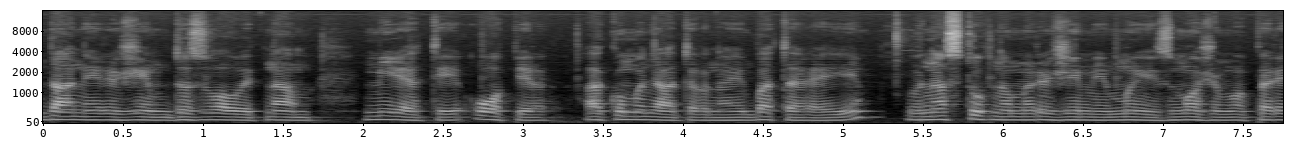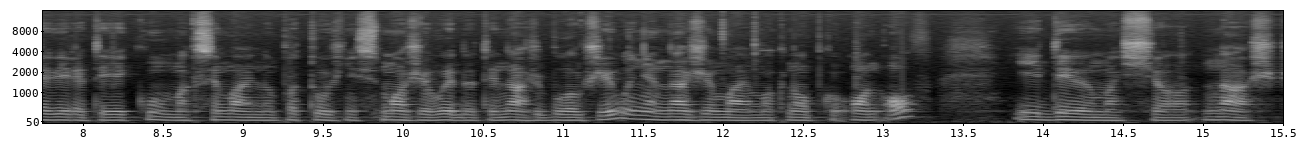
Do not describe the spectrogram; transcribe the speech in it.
Даний режим дозволить нам міряти опір акумуляторної батареї. В наступному режимі ми зможемо перевірити, яку максимальну потужність може видати наш блок живлення. Нажимаємо кнопку On-Off і дивимося, що наш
